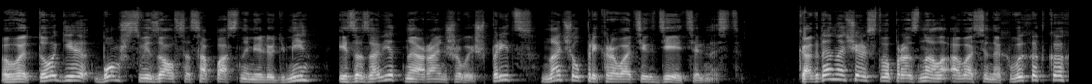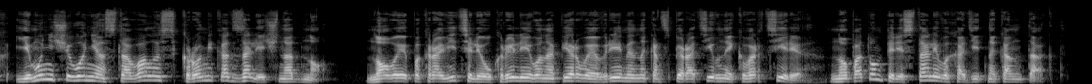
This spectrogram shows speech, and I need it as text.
В итоге бомж связался с опасными людьми и за заветный оранжевый шприц начал прикрывать их деятельность. Когда начальство прознало о Васиных выходках, ему ничего не оставалось, кроме как залечь на дно. Новые покровители укрыли его на первое время на конспиративной квартире, но потом перестали выходить на контакт.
